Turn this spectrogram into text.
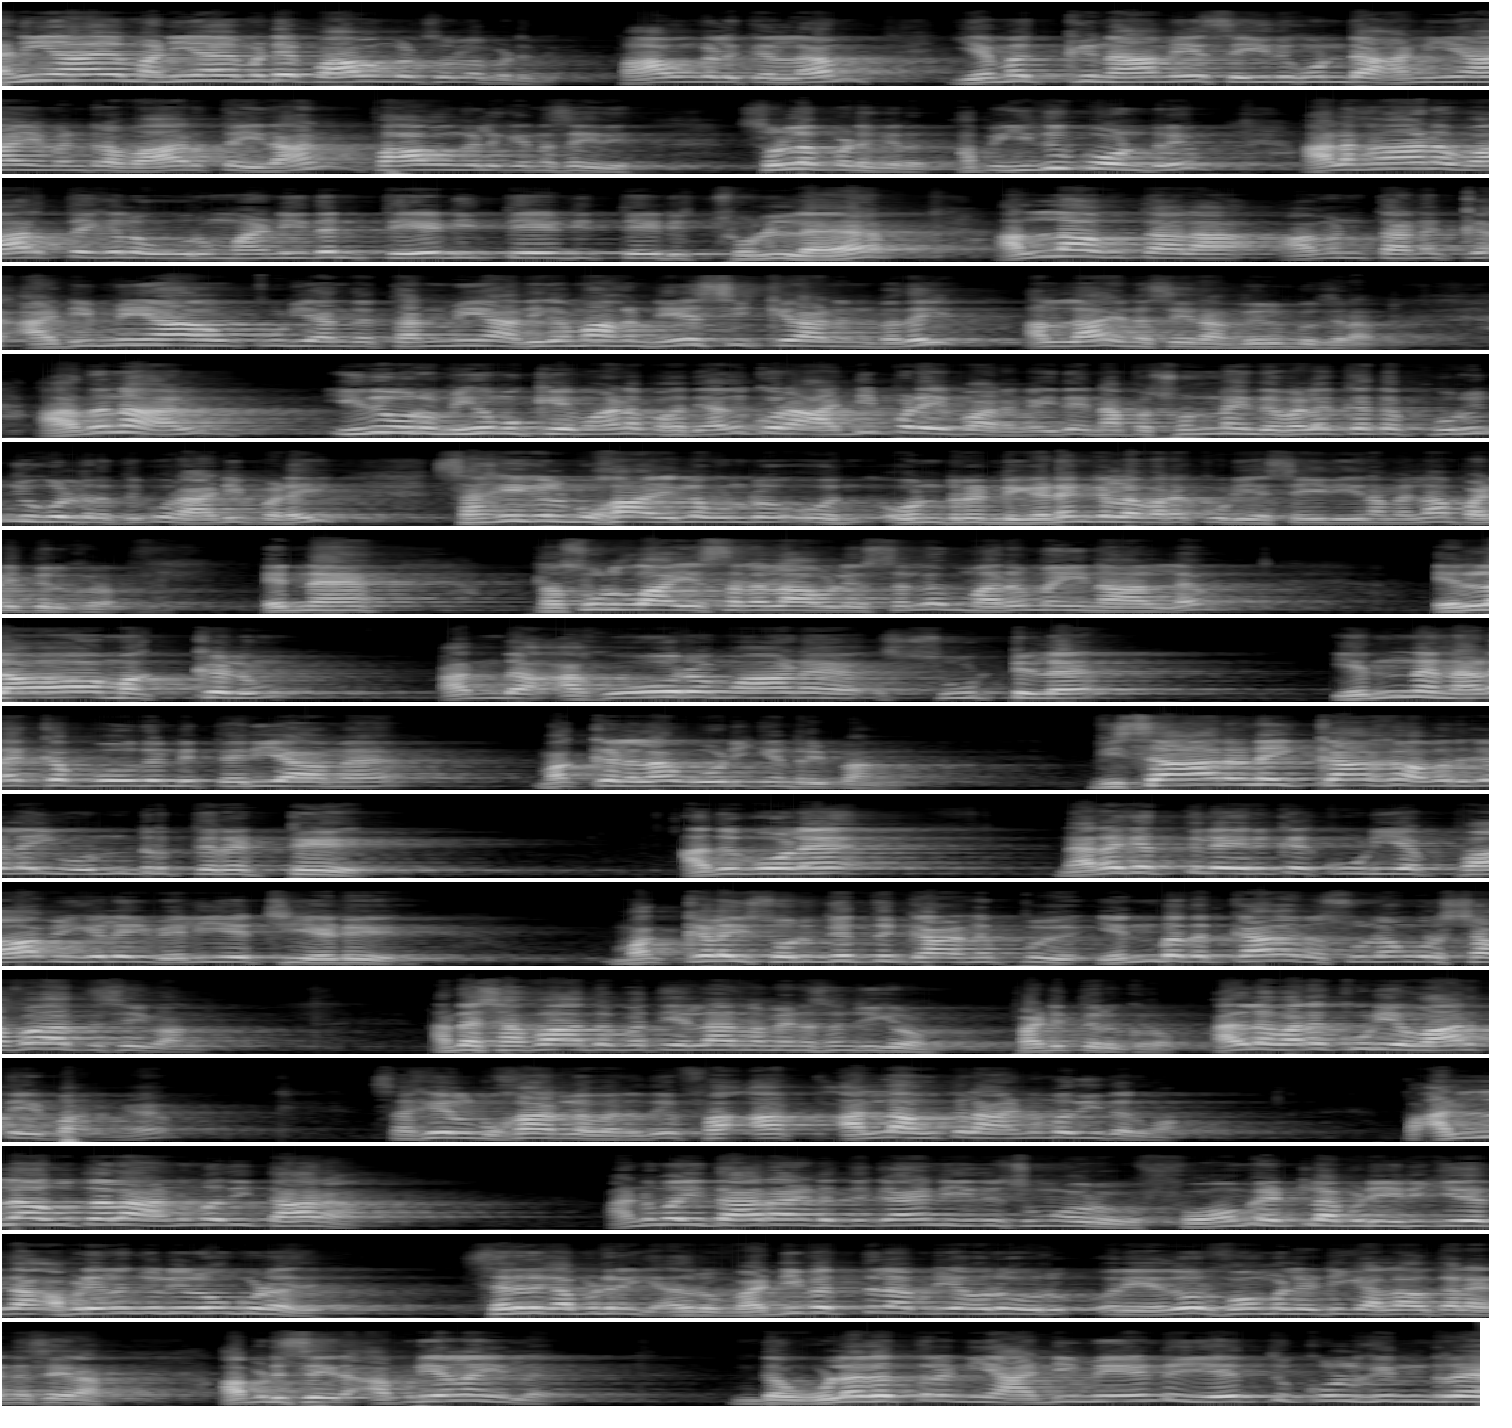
அநியாயம் அநியாயம்ன்றே பாவங்கள் சொல்லப்படுது. பாவங்களுக்கெல்லாம் எமக்கு நாமே செய்து கொண்ட அநியாயம் என்ற வார்த்தை தான் பாவங்களுக்கு என்ன செய்யுது சொல்லப்படுகிறது. அப்போ இது போன்று அழகான வார்த்தைகளை ஒரு மனிதன் தேடி தேடி தேடி சொல்ல அல்லாஹு தாலா அவன் தனக்கு அடிமையாகக்கூடிய அந்த தன்மையை அதிகமாக நேசிக்கிறான் என்பதை அல்லாஹ் என்ன செய்கிறான் விரும்புகிறான். அதனால் இது ஒரு மிக முக்கியமான பகுதி. அதுக்கு ஒரு அடிப்படை பாருங்கள் இதை நம்ம சொன்ன இந்த விளக்கத்தை புரிஞ்சு கொள்றதுக்கு ஒரு அடிப்படை. சகைகள் புகாரில் ஒன்று ஒன்- ஒன்று ரெண்டு இடங்களில் வரக்கூடிய செய்தி நம்ம எல்லாம் படித்திருக்கிறோம். என்ன? ரசூலுல்லாஹி ஸல்லல்லாஹு அலைஹி வஸல்லம் மறுமை நாளில் எல்லா மக்களும் அந்த அகோரமான சூட்டில் என்ன நடக்க போகுதுன்னு தெரியாமல் மக்கள் எல்லாம் ஓடிக்கின்றிருப்பாங்க விசாரணைக்காக அவர்களை ஒன்று திரட்டு. அதுபோல நரகத்தில் இருக்கக்கூடிய பாவிகளை வெளியேற்றி எடு. மக்களை சொர்க்கத்துக்கு அனுப்பு என்பதற்காக ரசூலாங்க ஒரு ஷஃபாத்து செய்வாங்க. அந்த ஷஃபாத்தை பற்றி எல்லாரும் நம்ம என்ன செஞ்சுக்கிறோம்? படித்திருக்கிறோம். அதில் வரக்கூடிய வார்த்தையை பாருங்க. சஹீல் புகாரில் வருது அல்லாஹுத்தலா அனுமதி தருவான். இப்ப அல்லாஹு அனுமதி தாரான் அனுமதி தாரான்றதுக்காக இது சும்மா ஒரு ஃபார்மேட்டில் அப்படி இருக்கிறதா? அப்படியெல்லாம் சொல்லிடவும் கூடாது. சிலருக்கு அப்படி இருக்கு. அது ஒரு வடிவத்தில் அப்படி ஒரு ஒரு- ஒரு ஏதோ ஒரு ஃபார்மாலிட்டிக்கு அல்லாஹ் என்ன செய்கிறான் அப்படி செய்யறான் அப்படியெல்லாம் இல்லை. இந்த உலகத்துல நீ அடிமேண்டு ஏற்றுக்கொள்கின்ற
